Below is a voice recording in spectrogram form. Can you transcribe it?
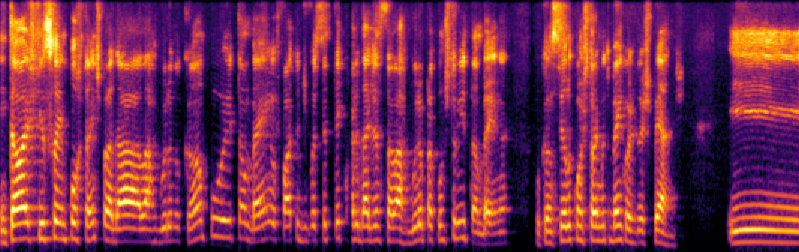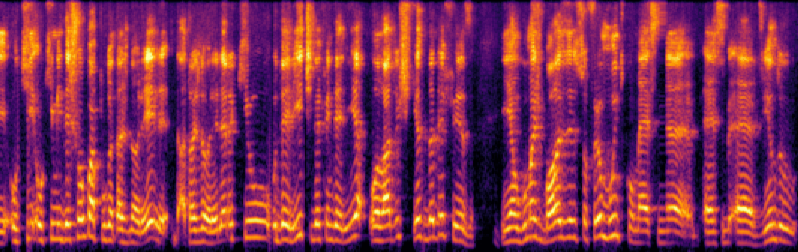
Então, acho que isso é importante para dar largura no campo e também o fato de você ter qualidade nessa largura para construir também, né? O Cancelo constrói muito bem com as duas pernas. E o que, o que me deixou com a pulga atrás da orelha, atrás da orelha era que o, o Delite defenderia o lado esquerdo da defesa em algumas bolas ele sofreu muito com o Messi, né? É, é, vindo,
